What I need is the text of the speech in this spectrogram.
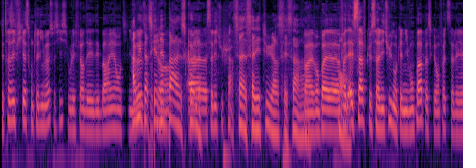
C'est très efficace contre les limaces aussi, si vous voulez faire des, des barrières anti-limaces. Ah oui, parce qu'elles n'aiment pas, elles se collent. Ça les tue. Ah, ça, ça les tue, hein, c'est ça. hein. Enfin, elles, vont pas, en Bon. fait, elles savent que ça les tue, donc elles n'y vont pas parce qu'en fait, ça les.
